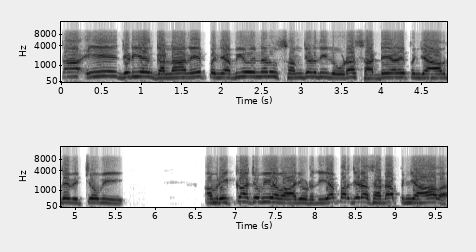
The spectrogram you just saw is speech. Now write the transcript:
ਤਾਂ ਇਹ ਜਿਹੜੀਆਂ ਗੱਲਾਂ ਨੇ, ਪੰਜਾਬੀਓ ਇਹਨਾਂ ਨੂੰ ਸਮਝਣ ਦੀ ਲੋੜ ਆ। ਸਾਡੇ ਵਾਲੇ ਪੰਜਾਬ ਦੇ ਵਿੱਚੋਂ ਵੀ, ਅਮਰੀਕਾ 'ਚੋਂ ਵੀ ਆਵਾਜ਼ ਉੱਠਦੀ ਆ, ਪਰ ਜਿਹੜਾ ਸਾਡਾ ਪੰਜਾਬ ਆ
